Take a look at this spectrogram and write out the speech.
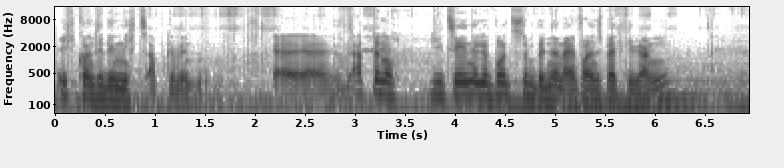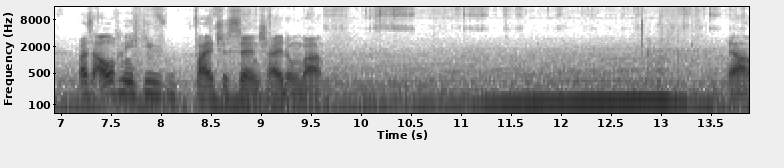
Ich konnte dem nichts abgewinnen. Äh, hab dann noch die Zähne geputzt und bin dann einfach ins Bett gegangen was auch nicht die falscheste Entscheidung war. Ja.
